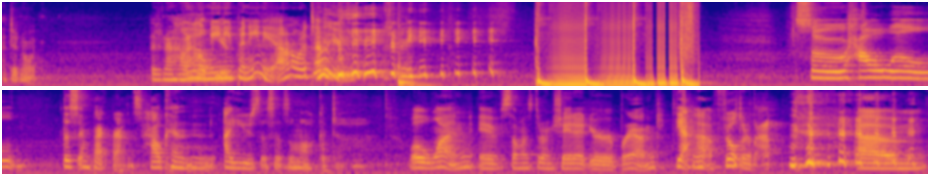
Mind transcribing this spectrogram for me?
I don't know what I don't know how You to help meanie you. panini. I don't know what to tell you. so how will this impact brands? How can I use this as a marketer? Well, one, if someone's throwing shade at your brand, Yeah. filter that. um,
